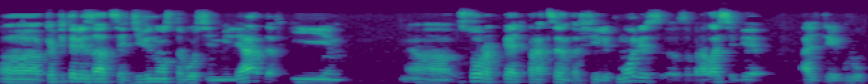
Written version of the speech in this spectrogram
Э, капитализация 98 миллиардов и 45% Philip Morris забрала себе Altria Group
